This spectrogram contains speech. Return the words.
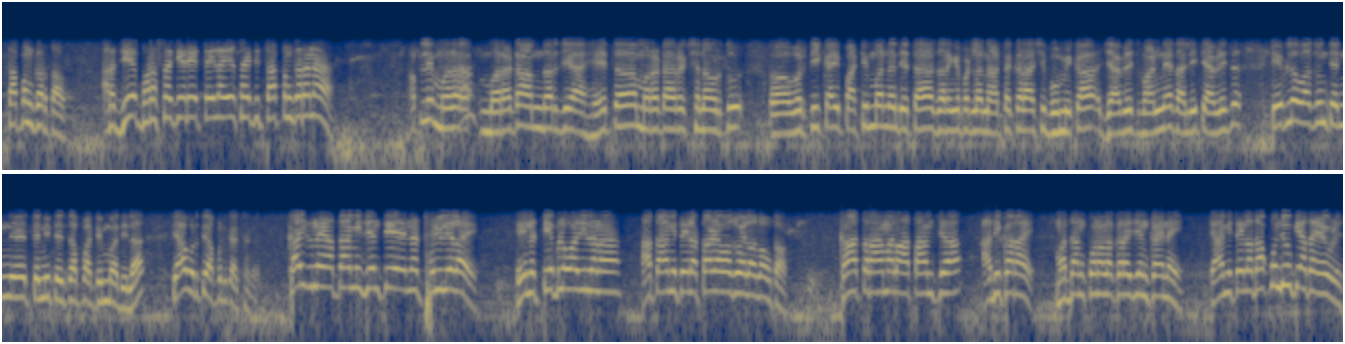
स्थापन करताव. अरे जे भ्रष्टाचारी आहे त्याला एस आय टी स्थापन करा ना. आपले मरा मराठा आमदार जे आहेत मराठा आरक्षणावरतू वरती काही पाठिंबा न देता जरांगे पाटलांना अटक करा अशी भूमिका ज्यावेळेस मांडण्यात आली त्यावेळेस टेबलं वाजून त्यांनी त्यांनी त्यांचा पाठिंबा दिला. त्यावरती आपण काय सांगाल? काहीच नाही आता आम्ही जनतेनं ठरविलेलं आहे. त्यानं टेबल वाजलं ना आता आम्ही त्याला टाळ्या वाजवायला लावतो का तर आम्हाला आता आमच्या अधिकार आहे. मतदान कोणाला करायचे आणि काय नाही ते आम्ही त्याला दाखवून देऊ की आता यावेळेस.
